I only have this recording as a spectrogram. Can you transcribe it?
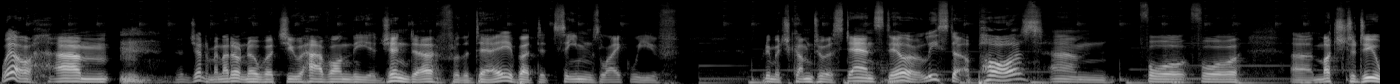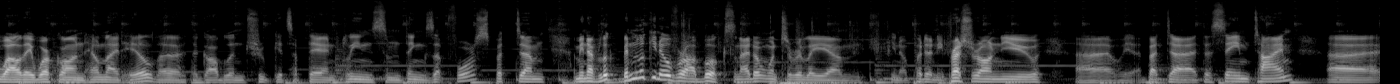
Well, um, gentlemen, I don't know what you have on the agenda for the day, but it seems like we've pretty much come to a standstill, or at least a, a pause, um, for for uh, much to do while they work on Hellknight Hill. The the Goblin troop gets up there and cleans some things up for us. But um, I mean, I've look, been looking over our books, and I don't want to really, um, you know, put any pressure on you. Uh, but uh, at the same time, uh,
